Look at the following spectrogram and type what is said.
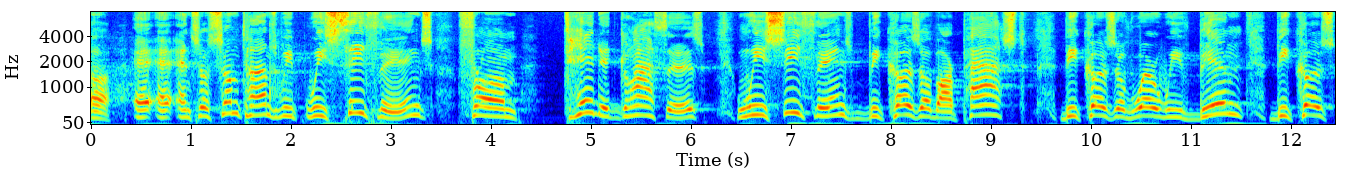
Uh, and, and, so sometimes we, we see things from tinted glasses. We see things because of our past, because of where we've been, because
